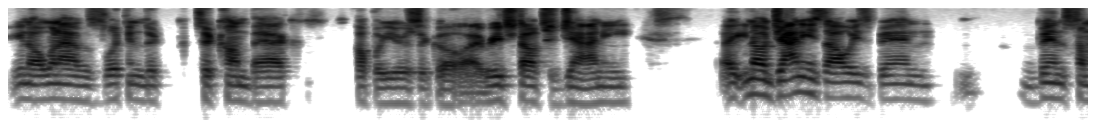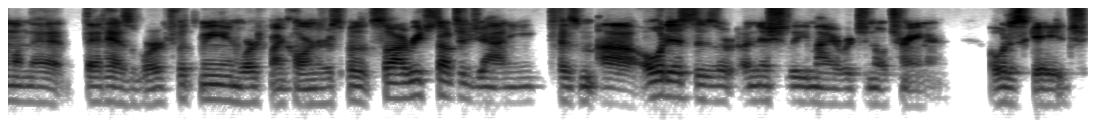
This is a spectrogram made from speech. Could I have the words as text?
You know, when I was looking to to come back a couple years ago, I reached out to Johnny. Uh, you know, Johnny's always been been someone that that has worked with me and worked my corners. But so I reached out to Johnny because uh, Otis is initially my original trainer, Otis Gage,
